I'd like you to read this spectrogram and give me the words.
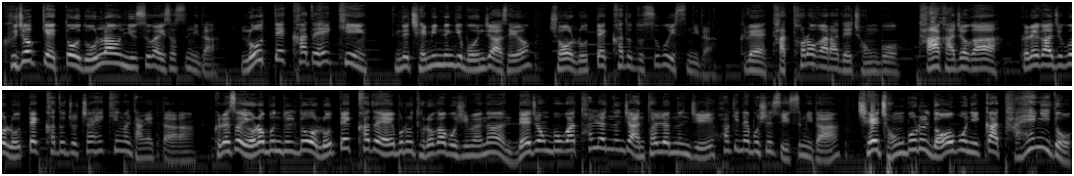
그저께 또 놀라운 뉴스가 있었습니다. 롯데카드 해킹. 근데 재밌는 게 뭔지 아세요? 저 롯데카드도 쓰고 있습니다. 그래, 다 털어가라 내 정보. 다 가져가. 그래가지고 롯데카드조차 해킹을 당했다. 그래서 여러분들도 롯데카드 앱으로 들어가 보시면은 내 정보가 털렸는지 안 털렸는지 확인해 보실 수 있습니다. 제 정보를 넣어 보니까 다행히도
